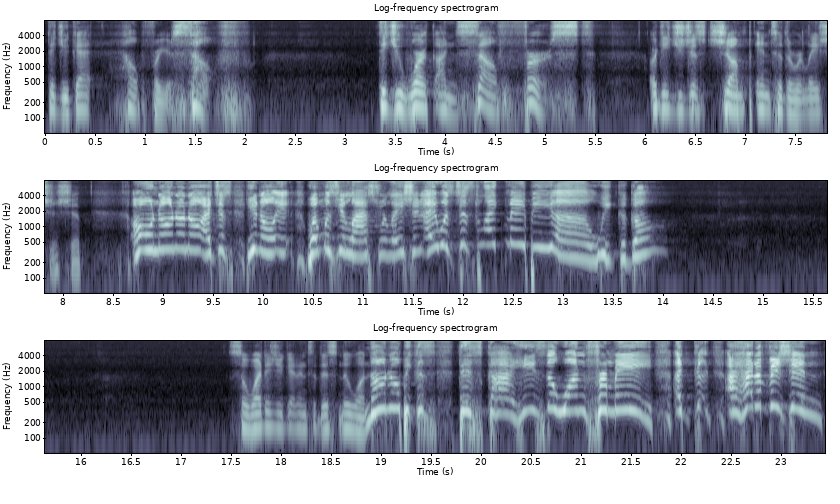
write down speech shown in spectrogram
Did you get help for yourself? Did you work on self first? Or did you just jump into the relationship? Oh, no, no, no. I just, you know, it, when was your last relation? It was just like maybe a week ago. So why did you get into this new one? No, no, because this guy, he's the one for me. I, I had a vision.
